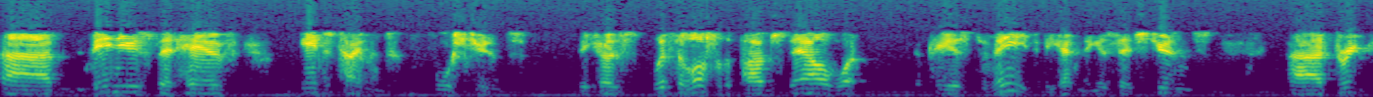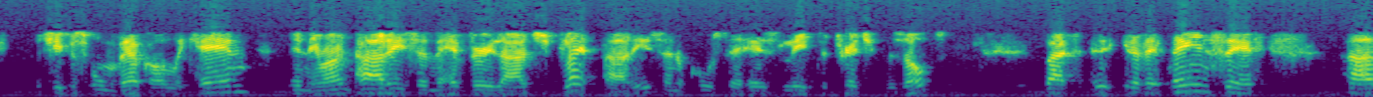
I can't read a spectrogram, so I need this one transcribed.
uh, venues that have entertainment for students. Because with the loss of the pubs, now what appears to me to be happening is that students uh, drink the cheapest form of alcohol they can in their own parties, and they have very large flat parties, and of course that has led to tragic results. But you know that means that uh,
